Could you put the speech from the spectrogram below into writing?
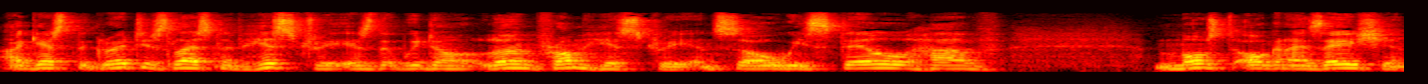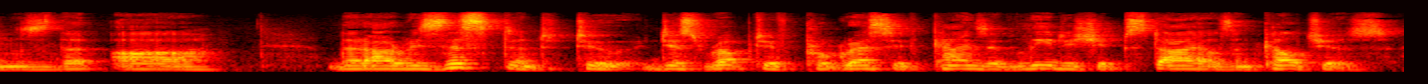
I guess the greatest lesson of history is that we don't learn from history, and so we still have most organizations that are that are resistant to disruptive, progressive kinds of leadership styles and cultures.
